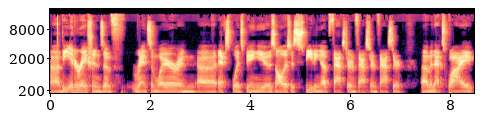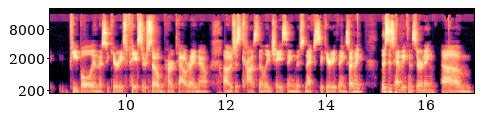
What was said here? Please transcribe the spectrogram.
uh, the iterations of ransomware and uh, exploits being used, and all this is speeding up faster and faster and faster. Um, and that's why people in the security space are so burnt out right now. Um, it's just constantly chasing this next security thing. So I think this is heavy concerning. Um,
